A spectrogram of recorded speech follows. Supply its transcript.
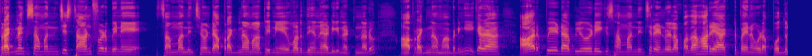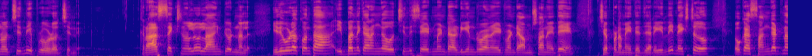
ప్రజ్ఞకు సంబంధించి స్టాన్ఫర్డ్ బినే సంబంధించినటువంటి ఆ ప్రజ్ఞామాపిని ఎవరిది అని అడిగినట్టున్నారు. ఆ ప్రజ్ఞామాపిని ఇక్కడ ఆర్పిడబ్ల్యూడికి సంబంధించి రెండు వేల పదహారు యాక్ట్ పైన కూడా పొద్దున వచ్చింది ఇప్పుడు కూడా వచ్చింది. క్రాస్ సెక్షనల్ లాంగిట్యూడినల్ ఇది కూడా కొంత ఇబ్బందికరంగా వచ్చింది. స్టేట్మెంట్ అడిగినరు అనేటువంటి అంశాన్ని అయితే చెప్పడం అయితే జరిగింది. నెక్స్ట్ ఒక సంఘటన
